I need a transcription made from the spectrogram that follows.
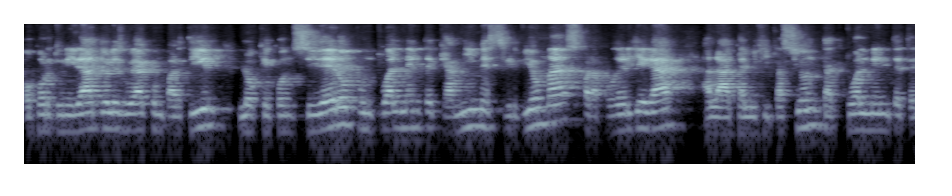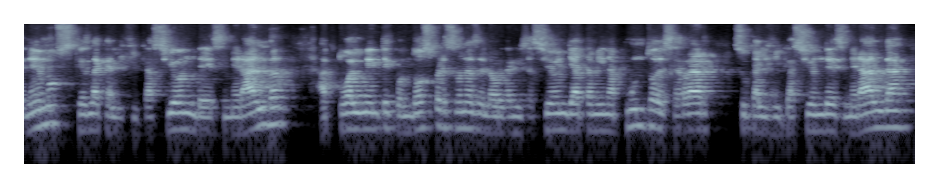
oportunidad yo les voy a compartir lo que considero puntualmente que a mí me sirvió más para poder llegar a la calificación que actualmente tenemos, que es la calificación de Esmeralda, actualmente con dos personas de la organización ya también a punto de cerrar su calificación de Esmeralda,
